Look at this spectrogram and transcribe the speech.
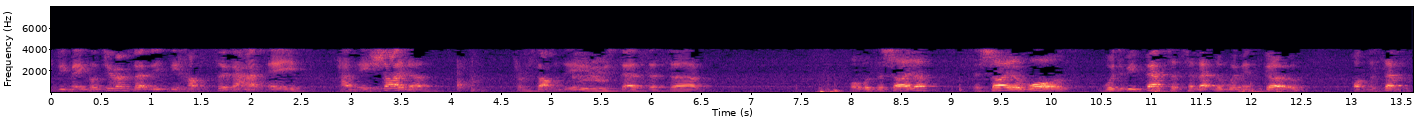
to be made. Do you remember that the the had a had a shaila from somebody who said that. Uh, what was the shaila? The shaila was, would it be better to let the women go on the seventh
